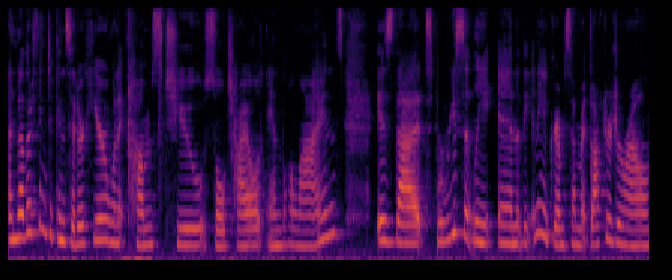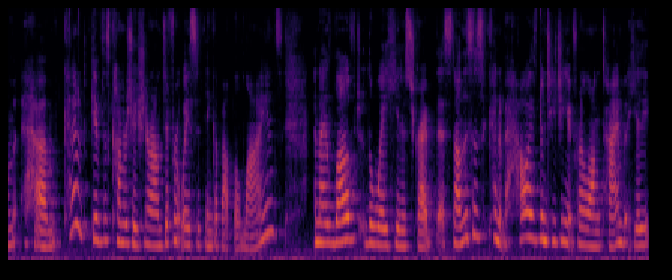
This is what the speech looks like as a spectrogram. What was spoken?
another thing to consider here when it comes to Soul Child and the lines is that recently in the Enneagram Summit, Dr. Jerome um, kind of gave this conversation around different ways to think about the lines. And I loved the way he described this. Now, this is kind of how I've been teaching it for a long time, but he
